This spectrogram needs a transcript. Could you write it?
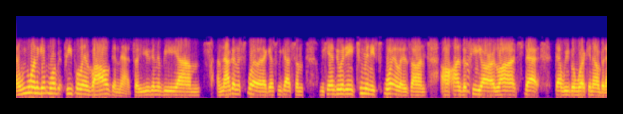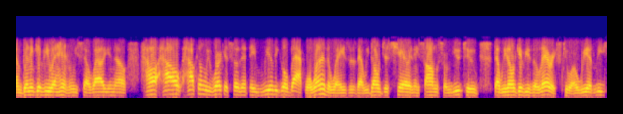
And we want to get more people involved in that. So you're going to be, um, I'm not going to spoil it. I guess we got some, we can't do any too many spoilers on uh, on the PR launch that that we've been working on. But I'm going to give you a hint. And we said, well, you know, how how how can we work it so that they really go back? Well, one of the ways is that we don't just share any songs from YouTube that we don't give you the lyrics to, or we at least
